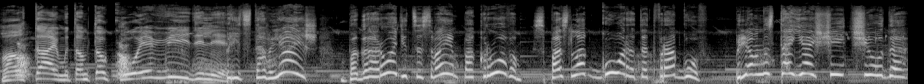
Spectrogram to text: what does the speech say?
Алтай, мы там такое видели! Представляешь, Богородица своим покровом спасла город от врагов! Прям настоящее чудо!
